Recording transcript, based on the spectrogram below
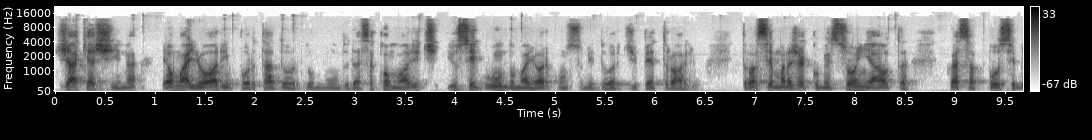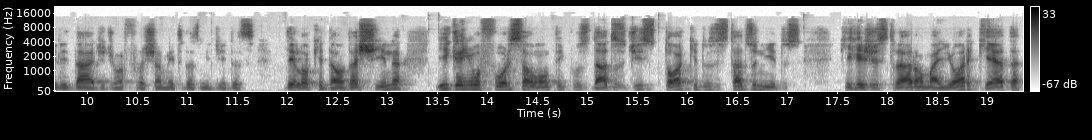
já que a China é o maior importador do mundo dessa commodity e o segundo maior consumidor de petróleo. Então a semana já começou em alta com essa possibilidade de um afrouxamento das medidas de lockdown da China e ganhou força ontem com os dados de estoque dos Estados Unidos, que registraram a maior queda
